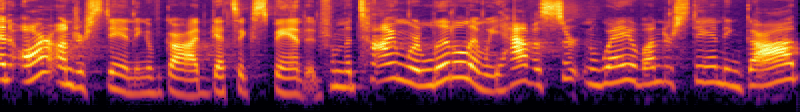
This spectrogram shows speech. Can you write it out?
and our understanding of God gets expanded. From the time we're little and we have a certain way of understanding God,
